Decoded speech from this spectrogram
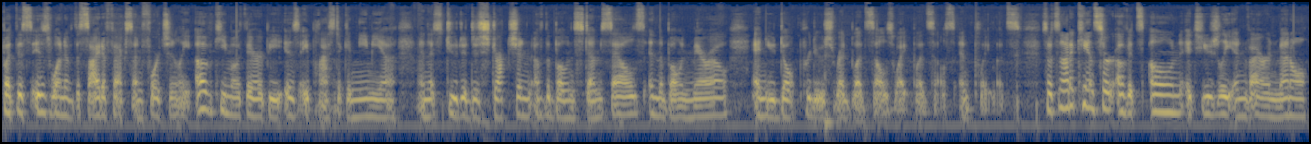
But this is one of the side effects, unfortunately, of chemotherapy is aplastic anemia, and it's due to destruction of the bone stem cells in the bone marrow, and you don't produce red blood cells, white blood cells, and platelets. So it's not a cancer of its own, it's usually environmental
